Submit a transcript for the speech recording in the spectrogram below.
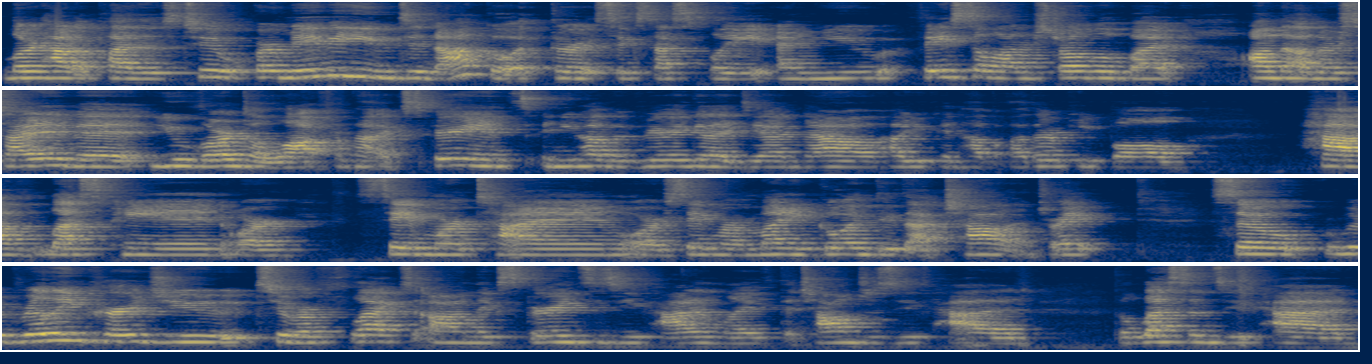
learn how to apply those too. Or maybe you did not go through it successfully and you faced a lot of struggle, but on the other side of it, you learned a lot from that experience and you have a very good idea now how you can help other people have less pain or save more time or save more money going through that challenge, right? So, we would really encourage you to reflect on the experiences you've had in life, the challenges you've had, the lessons you've had,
